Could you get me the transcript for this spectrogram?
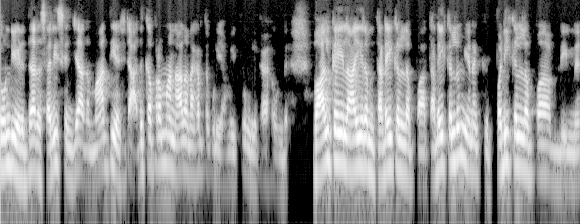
தோண்டி எடுத்து அதை சரி செஞ்சு அதை மாற்றி வச்சுட்டு அதுக்கப்புறமா நாளை நகர்த்தக்கூடிய அமைப்பு உங்களுக்காக உண்டு. வாழ்க்கையில் ஆயிரம் தடைக்கல்லப்பா தடைக்கல்லும் எனக்கு படிக்கல்லப்பா அப்படின்னு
